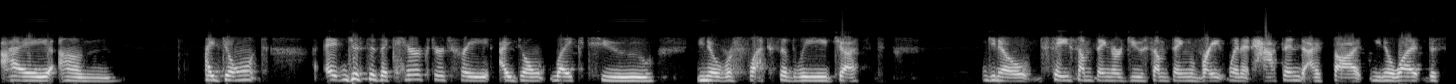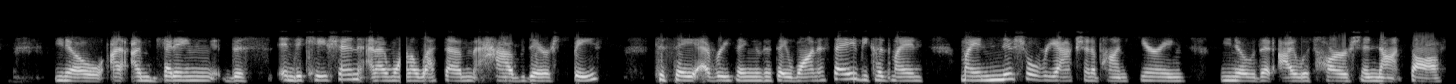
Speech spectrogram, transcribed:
I um, I don't just as a character trait. I don't like to, you know, reflexively just you know, say something or do something right when it happened. I thought, you know what, this, you know, I, I'm getting this indication and I want to let them have their space to say everything that they want to say because my my initial reaction upon hearing, you know, that I was harsh and not soft,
